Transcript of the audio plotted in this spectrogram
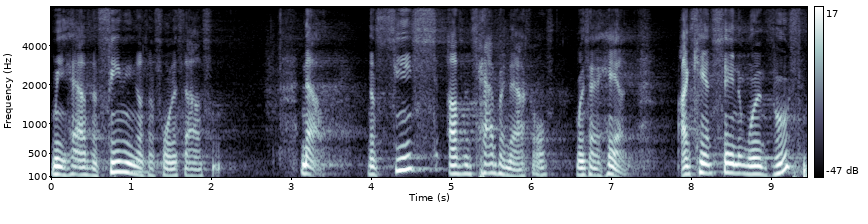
We have the feeding of the 4,000. Now, the Feast of the Tabernacles was at hand. I can't say the word booth,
